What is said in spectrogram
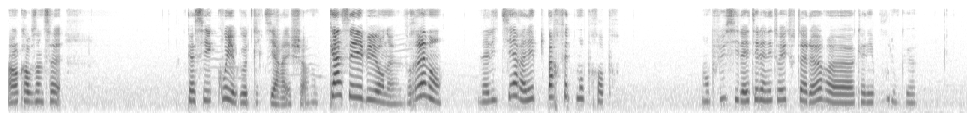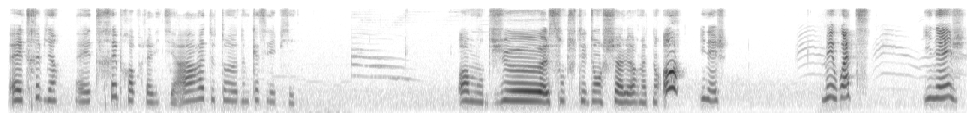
elle a encore besoin de ça. Cassez les couilles avec votre litière, les chats. Cassez les burnes, vraiment. La litière, elle est parfaitement propre. En plus, il a été la nettoyer tout à l'heure, euh, qu'elle est bout, donc... Euh, elle est très bien. Elle est très propre, la litière. Arrête de, me casser les pieds. Oh mon dieu, elles sont toutes les deux en chaleur maintenant. Oh Il neige. Mais what? Il neige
